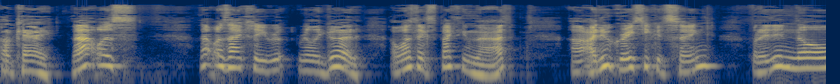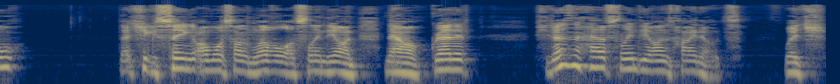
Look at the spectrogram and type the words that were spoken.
Okay, that was that was actually re really good. I wasn't expecting that. Uh, I knew Gracie could sing, but I didn't know that she could sing almost on the level of Celine Dion. Now, granted, she doesn't have Celine Dion's high notes, which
